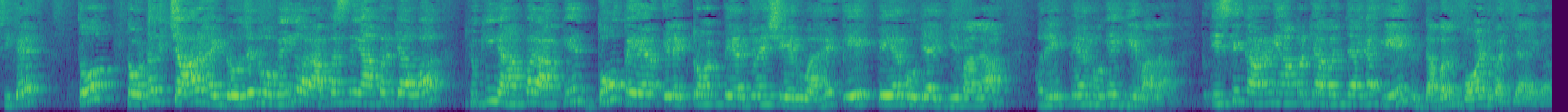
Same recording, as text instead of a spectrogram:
ठीक है? तो टोटल चार हाइड्रोजन हो गई और आपस में यहाँ पर क्या हुआ? क्योंकि यहाँ पर आपके दो पेयर इलेक्ट्रॉन पेयर जो है शेयर हुआ है। एक पेयर हो गया ये वाला और एक पेयर हो गया ये वाला। तो इसके कारण यहाँ पर क्या बन जाएगा? एक डबल बॉन्ड बन जाएगा।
